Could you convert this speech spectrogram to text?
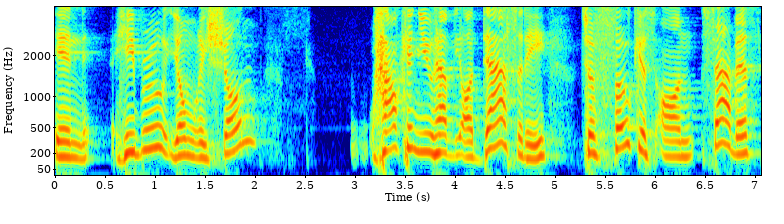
in Hebrew, Yom Rishon. How can you have the audacity to focus on Sabbath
